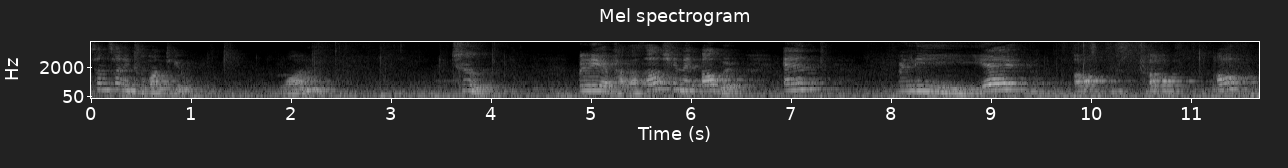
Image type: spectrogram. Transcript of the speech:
천천히 두 번 뒤로. one, two. plié 받아서 chaînés double. and plié up, up, up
